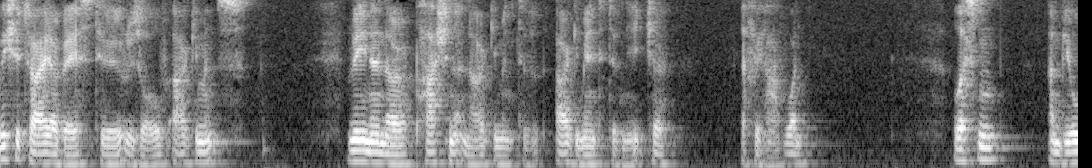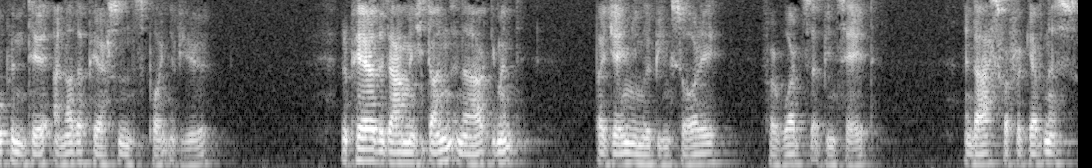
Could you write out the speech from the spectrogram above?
We should try our best to resolve arguments, rein in our passionate and argumentative, argumentative nature if we have one. Listen and be open to another person's point of view. Repair the damage done in an argument by genuinely being sorry for words that have been said, and ask for forgiveness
